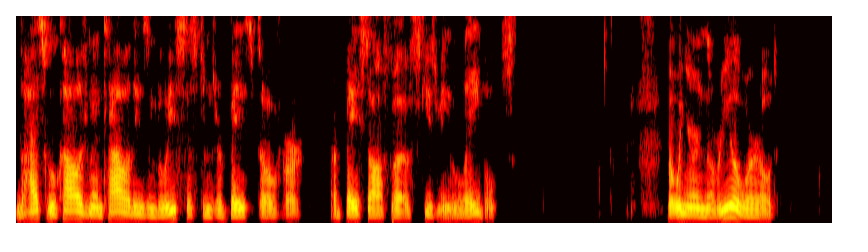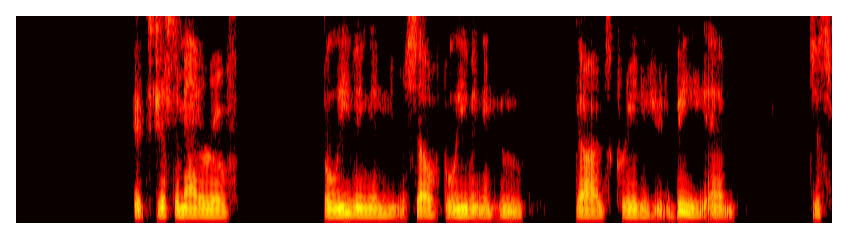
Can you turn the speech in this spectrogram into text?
the high school college mentalities and belief systems are based over are based off of, excuse me, labels. But when you're in the real world, it's just a matter of believing in yourself, believing in who God's created you to be, and just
